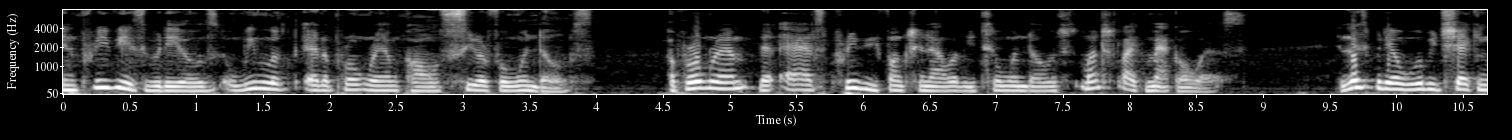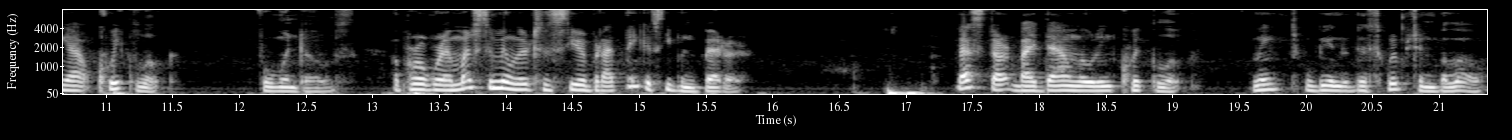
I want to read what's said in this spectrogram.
In previous videos, we looked at a program called Seer for Windows, a program that adds preview functionality to Windows much like Mac OS. In this video, we'll be checking out Quick Look for Windows, a program much similar to Seer, but I think it's even better. Let's start by downloading Quick Look. Link will be in the description below.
